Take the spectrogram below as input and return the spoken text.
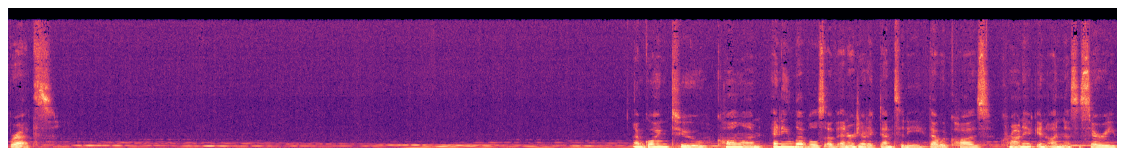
breaths. I'm going to call on any levels of energetic density that would cause chronic and unnecessary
